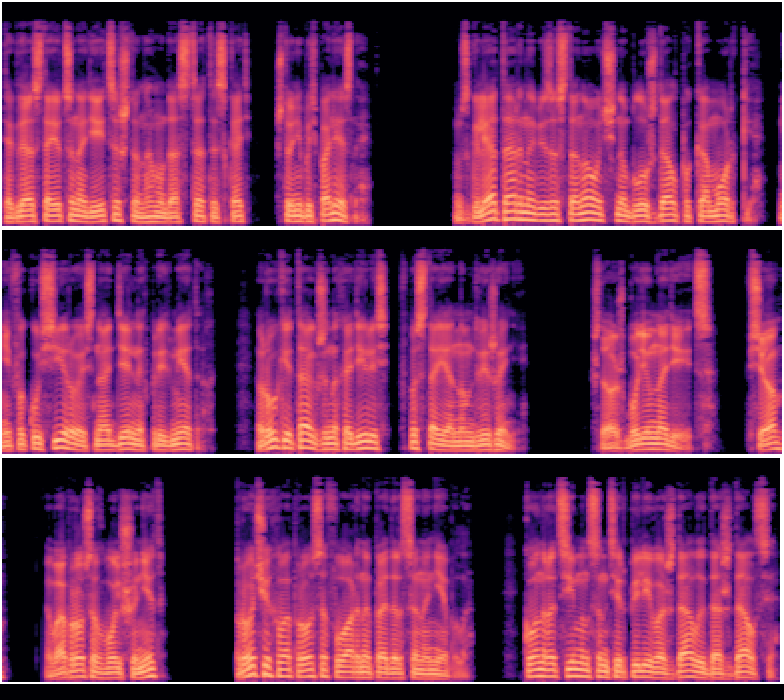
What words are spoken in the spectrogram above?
Тогда остается надеяться, что нам удастся отыскать что-нибудь полезное. Взгляд Арна безостановочно блуждал по коморке, не фокусируясь на отдельных предметах. Руки также находились в постоянном движении. Что ж, будем надеяться. Все? Вопросов больше нет? Прочих вопросов у Арна Педерсона не было. Конрад Симонсон терпеливо ждал и дождался.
